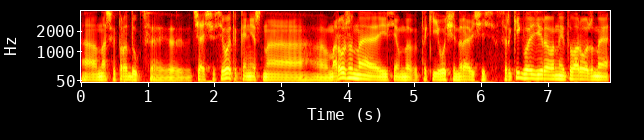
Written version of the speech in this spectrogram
нашей продукции. Чаще всего это, конечно, мороженое, и всем такие очень нравящиеся сырки глазированные, творожные.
